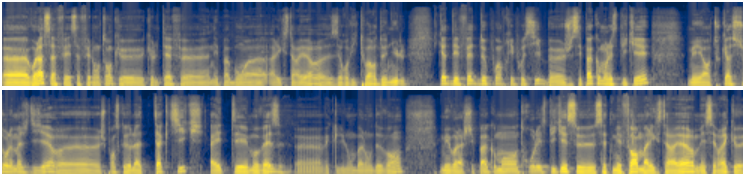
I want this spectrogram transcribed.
Voilà, ça fait, ça fait longtemps que, que le TEF n'est pas bon à, à l'extérieur. Zéro victoire, deux nuls, quatre défaites, deux points pris possibles. Je sais pas comment l'expliquer. Mais en tout cas, sur le match d'hier, euh, je pense que la tactique a été mauvaise, euh, avec les longs ballons devant. Mais voilà, je sais pas comment trop l'expliquer, ce- cette méforme à l'extérieur. Mais c'est vrai que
